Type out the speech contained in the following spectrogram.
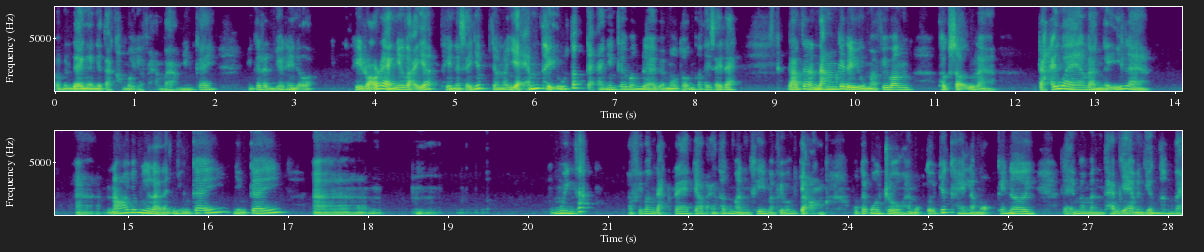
và mình đề nghị người ta không bao giờ phạm vào những cái những cái ranh giới này nữa. Thì rõ ràng như vậy á, thì nó sẽ giúp cho nó giảm thiểu tất cả những cái vấn đề về mâu thuẫn có thể xảy ra. Đó tức là năm cái điều mà Phi Vân thực sự là trải qua và nghĩ là, à, nó giống như là là những cái những cái, à, nguyên tắc mà Phi Vân đặt ra cho bản thân mình khi mà Phi Vân chọn một cái môi trường hay một tổ chức hay là một cái nơi để mà mình tham gia, mình dấn thân vào.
